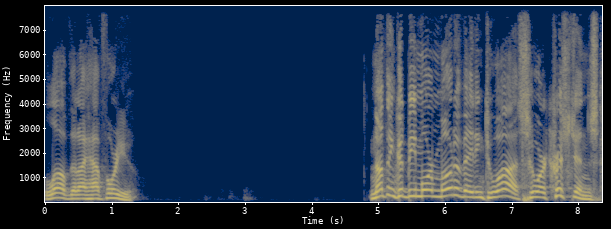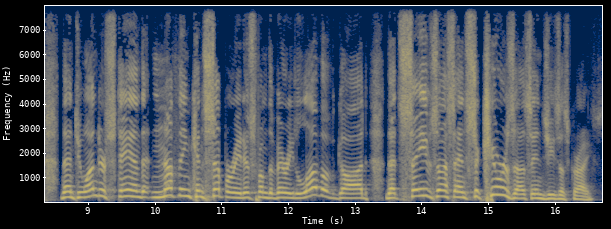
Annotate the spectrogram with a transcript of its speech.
love that I have for you. Nothing could be more motivating to us who are Christians than to understand that nothing can separate us from the very love of God that saves us and secures us in Jesus Christ.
